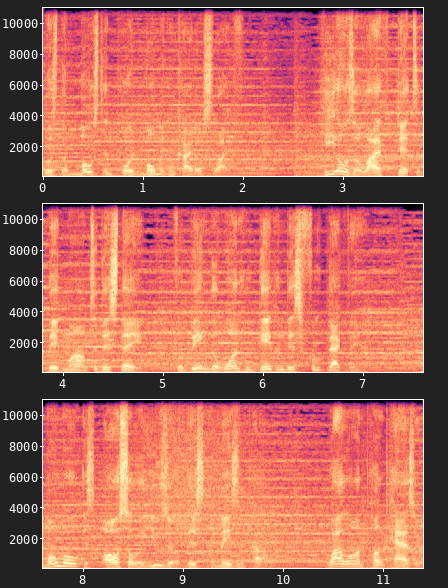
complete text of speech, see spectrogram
was the most important moment in Kaido's life. He owes a life debt to Big Mom to this day for being the one who gave him this fruit back then. Momo is also a user of this amazing power. While on Punk Hazard,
